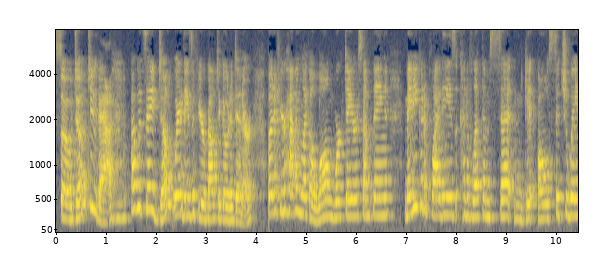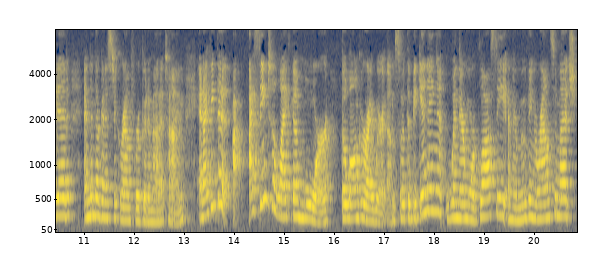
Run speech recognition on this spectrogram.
So don't do that. I would say don't wear these if you're about to go to dinner. But if you're having like a long work day or something, maybe you could apply these, kind of let them set and get all situated, and then they're gonna stick around for a good amount of time. And I think that I, I seem to like them more the longer I wear them. So at the beginning, when they're more glossy and they're moving around so much,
